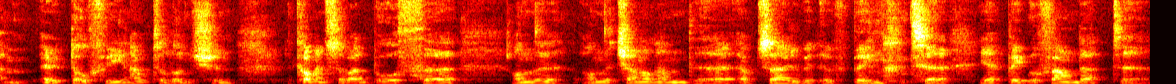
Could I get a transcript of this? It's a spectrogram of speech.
um, Eric Dolphy and Out to Lunch and the comments I've had both uh, on the on the channel and uh, outside of it have been that uh, yeah people found that uh,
